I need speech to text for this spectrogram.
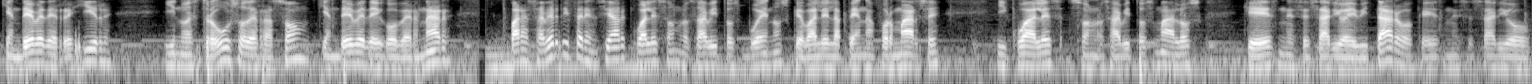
quien debe de regir y nuestro uso de razón quien debe de gobernar para saber diferenciar cuáles son los hábitos buenos que vale la pena formarse y cuáles son los hábitos malos que es necesario evitar o que es necesario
